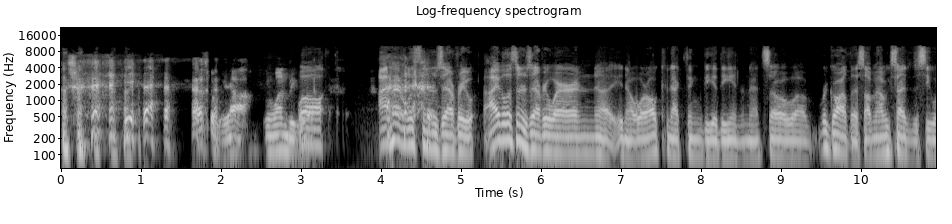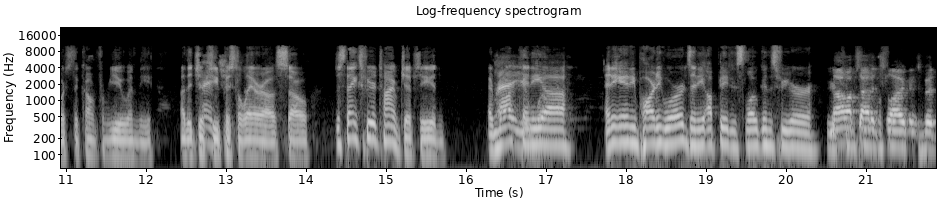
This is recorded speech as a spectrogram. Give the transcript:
yeah. That's what we are. We're one big rock. Well, I have listeners every. I have listeners everywhere, and uh, you know we're all connecting via the internet. So uh, regardless, I'm, I'm excited to see what's to come from you and the uh, the Gypsy Thank you. Pistoleros. So just thanks for your time, Gypsy, and and Mark. you're any uh, any any parting words? Any updated slogans for your? your No updated slogans, but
